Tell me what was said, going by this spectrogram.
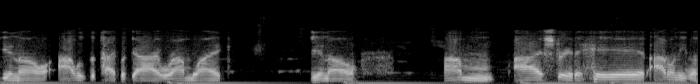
you know, I was the type of guy where I'm like, you know, I'm eyes straight ahead. I don't even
